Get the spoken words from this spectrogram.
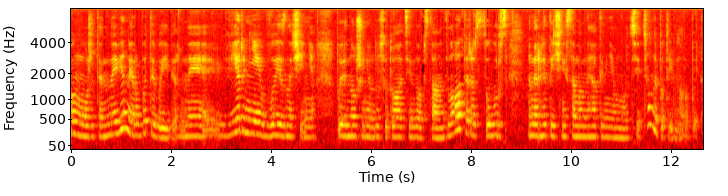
ви можете невірний робити вибір, невірні визначення по відношенню до ситуації, до обставин, зливати ресурс енергетичний саме в негативні емоції. Цього не потрібно робити.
